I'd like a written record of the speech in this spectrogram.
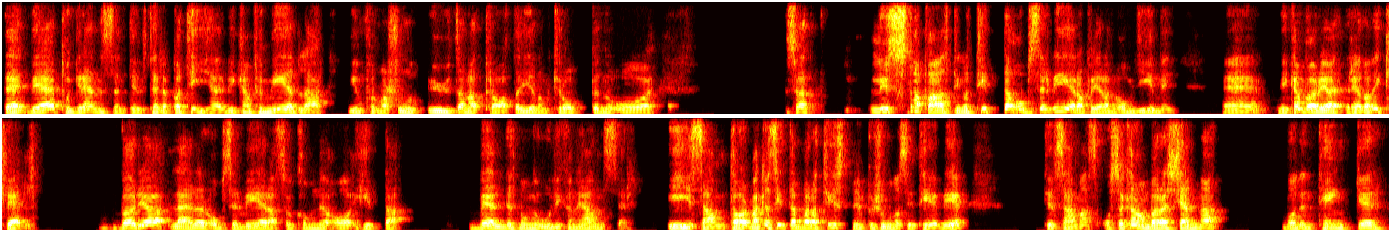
det, vi är på gränsen till telepati här. Vi kan förmedla information utan att prata genom kroppen och så att lyssna på allting och titta, observera på er omgivning. Eh, ni kan börja redan ikväll. Börja lära er observera så kommer ni att hitta väldigt många olika nyanser i samtal. Man kan sitta bara tyst med en person och se TV tillsammans och så kan man bara känna vad den tänker,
